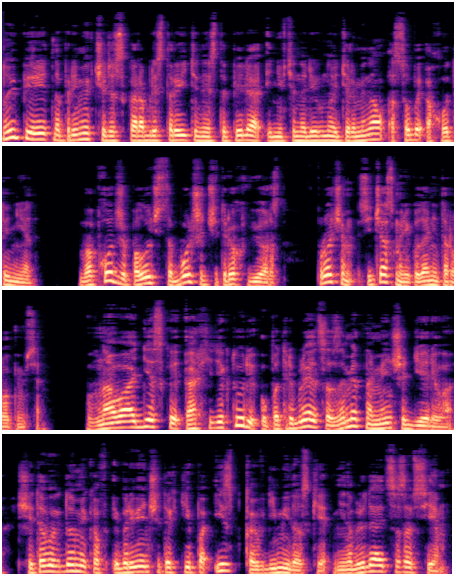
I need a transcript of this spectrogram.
ну и переть напрямик через кораблестроительные стапеля и нефтеналивной терминал особой охоты нет. В обход же получится больше четырех верст. Впрочем, сейчас мы никуда не торопимся. В новоодесской архитектуре употребляется заметно меньше дерева. Щитовых домиков и бревенчатых типа изб, как в Демидовске, не наблюдается совсем.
